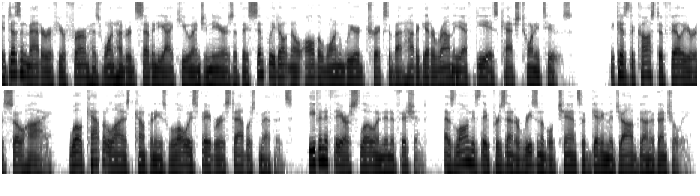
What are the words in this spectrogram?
It doesn't matter if your firm has 170 IQ engineers if they simply don't know all the one weird tricks about how to get around the FDA's catch 22s. Because the cost of failure is so high, well capitalized companies will always favor established methods, even if they are slow and inefficient, as long as they present a reasonable chance of getting the job done eventually.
